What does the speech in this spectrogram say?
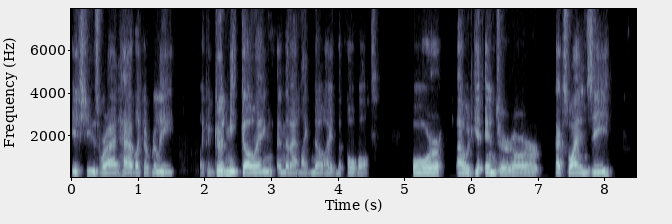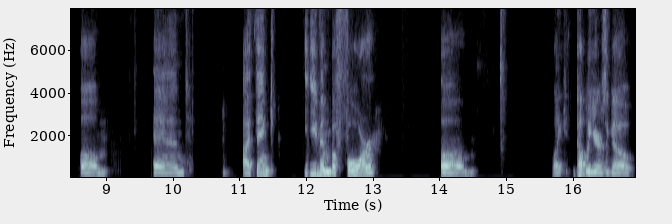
issues where i'd have like a really like a good meet going and then i'd like no height in the pole vault or i would get injured or x y and z. Um and i think even before um like a couple years ago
